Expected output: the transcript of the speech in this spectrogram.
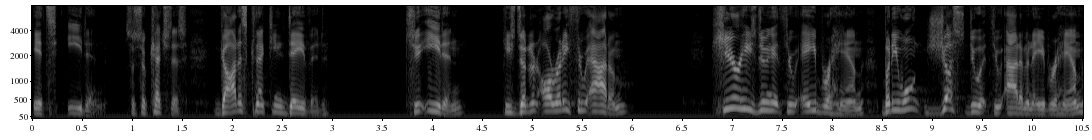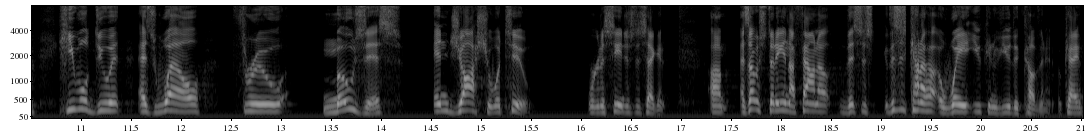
it's Eden. So, so catch this. God is connecting David to Eden. He's done it already through Adam. Here he's doing it through Abraham, but he won't just do it through Adam and Abraham. He will do it as well through Moses and Joshua too. We're going to see in just a second. Um, as I was studying, I found out this is this is kind of a way that you can view the covenant. Okay,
